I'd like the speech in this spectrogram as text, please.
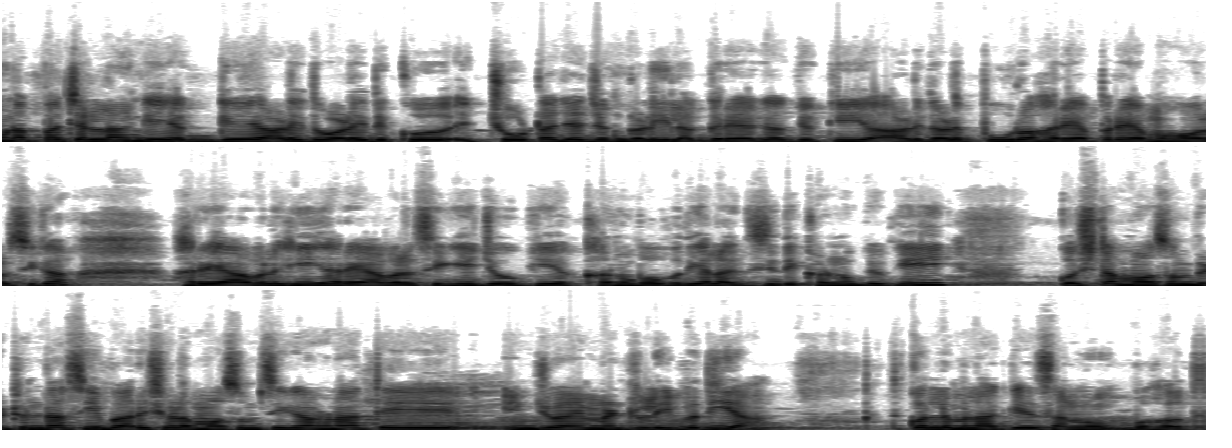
ਹੁਣ ਆਪਾਂ ਚੱਲਾਂਗੇ ਅੱਗੇ ਆਲੇ ਦੁਆਲੇ। ਦੇਖੋ, ਛੋਟਾ ਜਿਹਾ ਜੰਗਲ ਹੀ ਲੱਗ ਰਿਹਾ ਹੈਗਾ ਕਿਉਂਕਿ ਆਲੇ ਦੁਆਲੇ ਪੂਰਾ ਹਰਿਆ ਭਰਿਆ ਮਾਹੌਲ ਸੀਗਾ। ਹਰਿਆਵਲ ਹੀ ਹਰਿਆਵਲ ਸੀਗੀ ਜੋ ਕਿ ਅੱਖਾਂ ਨੂੰ ਬਹੁਤ ਵਧੀਆ ਲੱਗਦੀ ਸੀ ਦੇਖਣ ਨੂੰ ਕਿਉਂਕਿ ਕੁਛ ਤਾਂ ਮੌਸਮ ਵੀ ਠੰਡਾ ਸੀ, ਬਾਰਿਸ਼ ਵਾਲਾ ਮੌਸਮ ਸੀਗਾ ਹਨਾ, ਤੇ ਇੰਜੋਇਮੈਂਟ ਲਈ ਵਧੀਆ। ਤੇ ਕੁੱਲ ਮਿਲਾ ਕੇ ਸਾਨੂੰ ਬਹੁਤ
